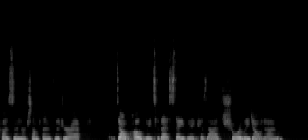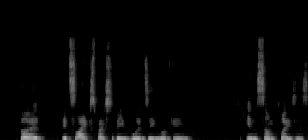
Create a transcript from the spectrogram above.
cousin or something of the giraffe. Don't hold me to that statement because I surely don't know. But it's like supposed to be woodsy looking in some places.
